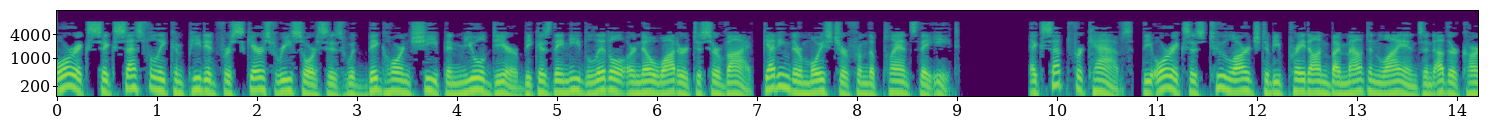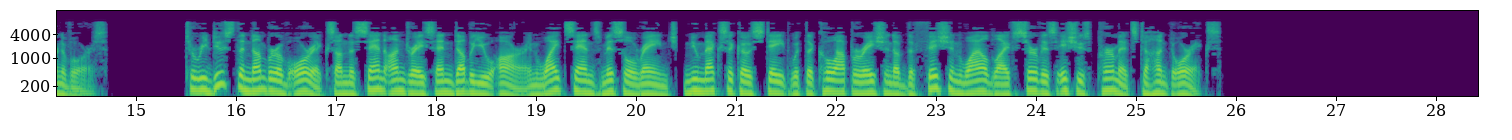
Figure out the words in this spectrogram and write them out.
Oryx successfully competed for scarce resources with bighorn sheep and mule deer because they need little or no water to survive, getting their moisture from the plants they eat. Except for calves, the oryx is too large to be preyed on by mountain lions and other carnivores. To reduce the number of oryx on the San Andres NWR and White Sands Missile Range, New Mexico State with the cooperation of the Fish and Wildlife Service issues permits to hunt oryx.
